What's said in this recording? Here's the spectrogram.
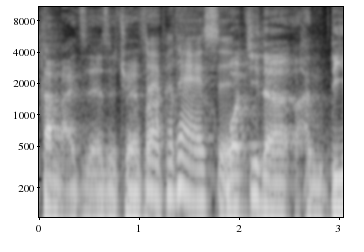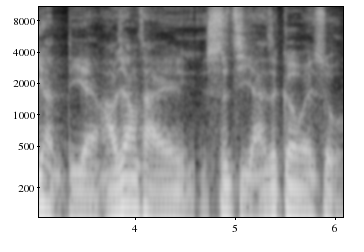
蛋白质 S 缺乏对。，Protein S，我记得很低很低哎，好像才十几还是个位数。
